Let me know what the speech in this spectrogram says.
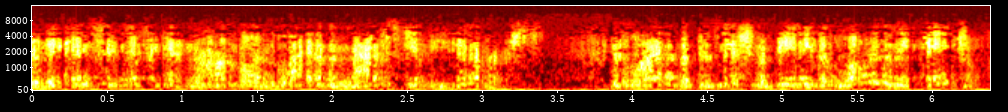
to be insignificant and humble in light of the majesty of the universe, in light of the position of being even lower than the angels.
